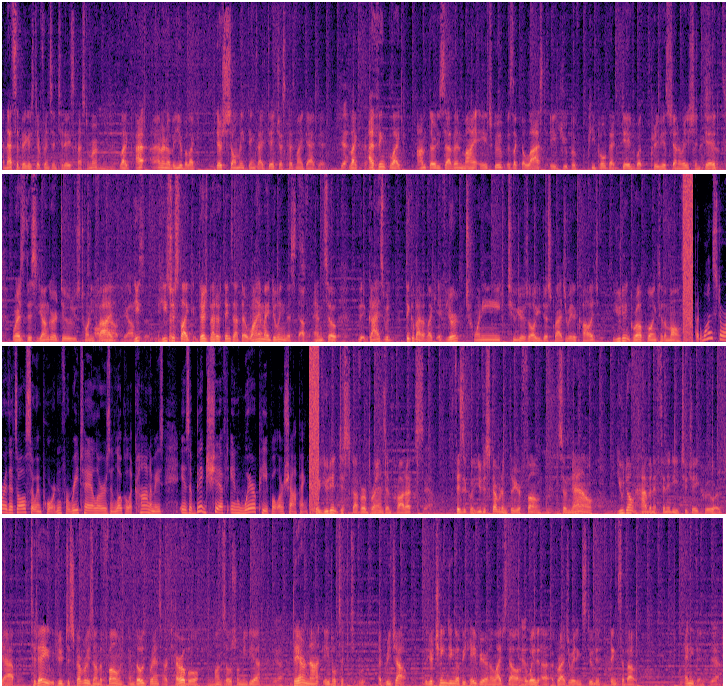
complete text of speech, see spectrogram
and that's the biggest difference in today's customer. Mm-hmm. Like I, I don't know about you, but like there's so many things I did just because my dad did. Yeah. Like I think like I'm 37. My age group is like the last age group of people that did what previous generation did. sense. Whereas this younger dude who's 25, he, he's just like, there's better things out there. Why am I doing this stuff? And so the guys would think about it like if you're 22 years old, you just graduated college, you didn't grow up going to the malls. But one story that's also important for retailers and local economies is a big shift in where people are shopping. So you didn't discover brands and products Yeah. physically. You discovered them through your phone. So now you don't have an affinity to J. Crew or Gap. Today, if your discovery is on the phone and those brands are terrible mm-hmm. on social media, Yeah. they are not able to t- r- uh, reach out. You're changing a behavior and a lifestyle of the way that a, a graduating student thinks about anything. Yeah.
